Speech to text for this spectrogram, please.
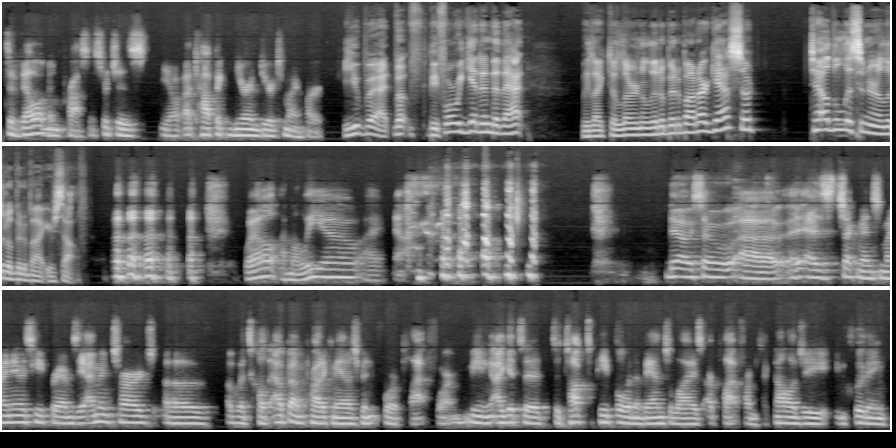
development process, which is you know a topic near and dear to my heart. You bet. But before we get into that, we like to learn a little bit about our guests. So tell the listener a little bit about yourself. well, I'm a Leo. I no. no, so uh, as Chuck mentioned, my name is Heath Ramsey. I'm in charge of, of what's called outbound product management for a platform, meaning I get to, to talk to people and evangelize our platform technology, including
